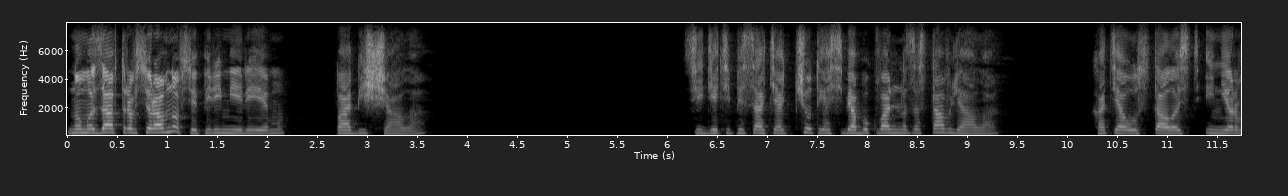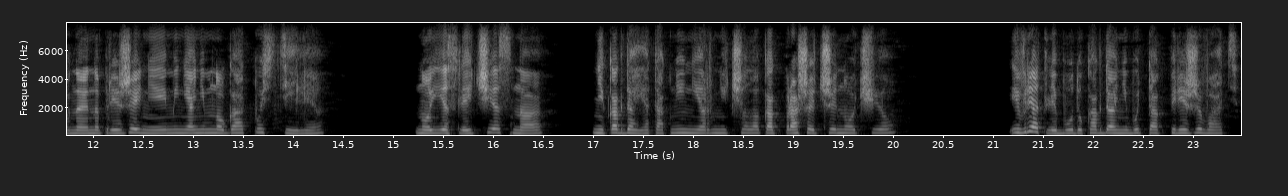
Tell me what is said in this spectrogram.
Но мы завтра все равно все перемеряем, пообещала. Сидеть и писать отчет я себя буквально заставляла, хотя усталость и нервное напряжение меня немного отпустили. Но, если честно, Никогда я так не нервничала, как прошедшей ночью. И вряд ли буду когда-нибудь так переживать.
